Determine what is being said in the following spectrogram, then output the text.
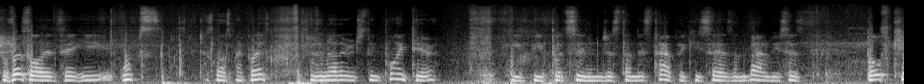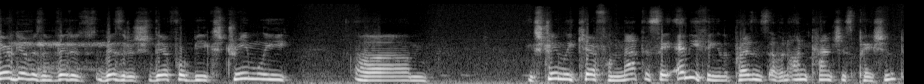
So first of all, I'd say he, whoops, just lost my place. There's another interesting point here. He, he puts in just on this topic, he says on the bottom, he says, both caregivers and visitors, visitors should therefore be extremely, um, extremely careful not to say anything in the presence of an unconscious patient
